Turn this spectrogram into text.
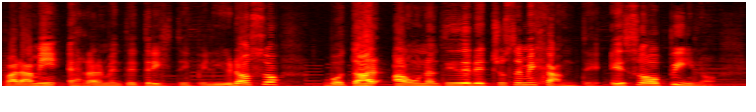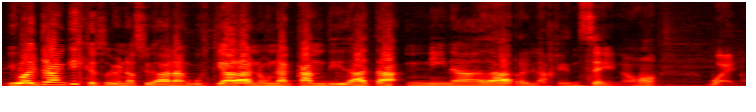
para mí es realmente triste y peligroso votar a un antiderecho semejante. Eso opino. Igual tranquis que soy una ciudadana angustiada, no una candidata ni nada, relájense, ¿no? Bueno,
